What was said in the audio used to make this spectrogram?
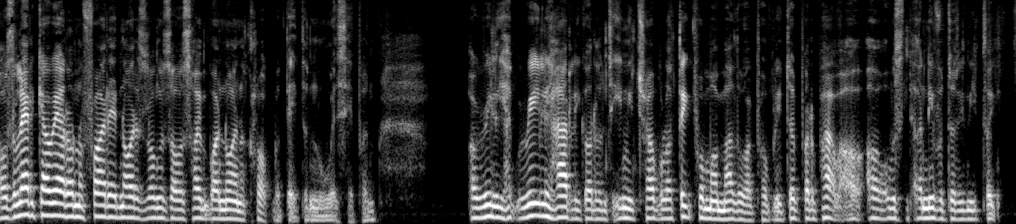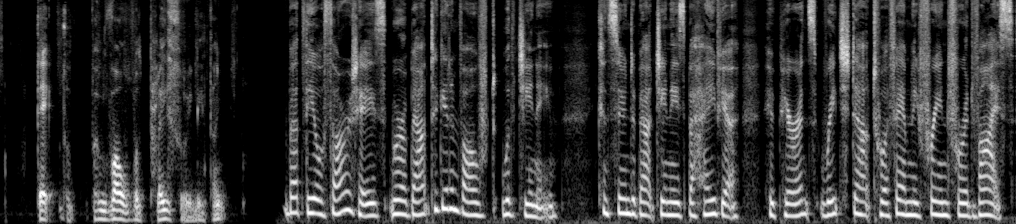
I was allowed to go out on a Friday night as long as I was home by nine o'clock, but that didn't always happen. I really, really hardly got into any trouble. I think for my mother, I probably did, but apart, I, I was, I never did anything that involved with police or anything. But the authorities were about to get involved with Jenny. Concerned about Jenny's behaviour, her parents reached out to a family friend for advice,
